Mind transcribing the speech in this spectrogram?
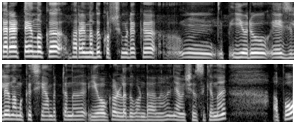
കരാട്ടെ എന്നൊക്കെ പറയുന്നത് കുറച്ചും കൂടെയൊക്കെ ഈ ഒരു ഏജിൽ നമുക്ക് ചെയ്യാൻ പറ്റുന്നത് യോഗ ഉള്ളത് കൊണ്ടാണ് ഞാൻ വിശ്വസിക്കുന്നത്. അപ്പോൾ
